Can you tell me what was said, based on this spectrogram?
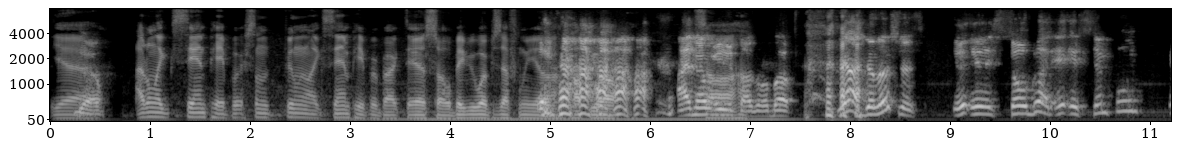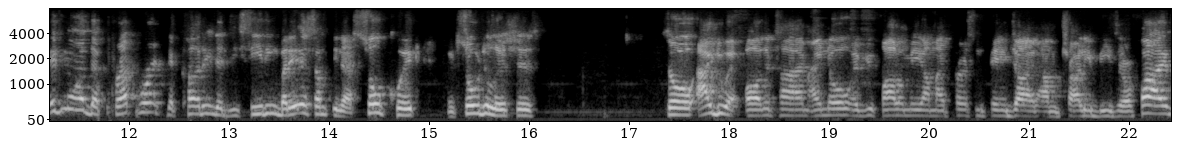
yeah, yeah. I don't like sandpaper. Some feeling like sandpaper back there, so baby wipes definitely uh, help you out. I know what you're talking about. Yeah, delicious. It is so good. It is simple. It's more of the prep work, the cutting, the deseeding, but it is something that's so quick and so delicious. So I do it all the time. I know if you follow me on my personal page on I'm Charlie B05,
